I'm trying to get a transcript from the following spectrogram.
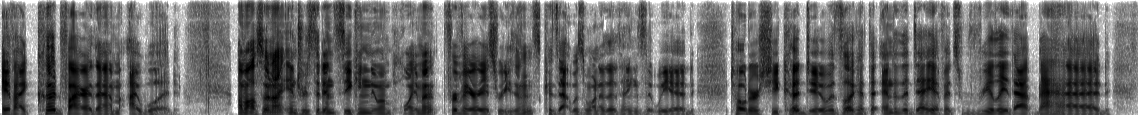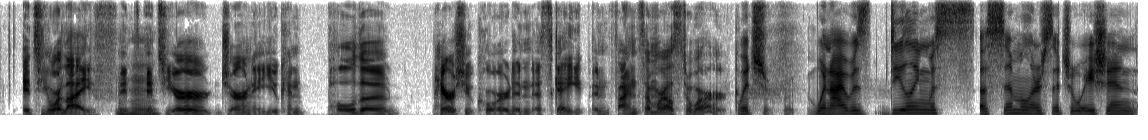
If I could fire them, I would. I'm also not interested in seeking new employment for various reasons, because that was one of the things that we had told her she could do. Is look, at the end of the day, if it's really that bad, it's your life. Mm-hmm. It's it's your journey. You can pull the parachute cord and escape and find somewhere else to work. Which, when I was dealing with a similar situation,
